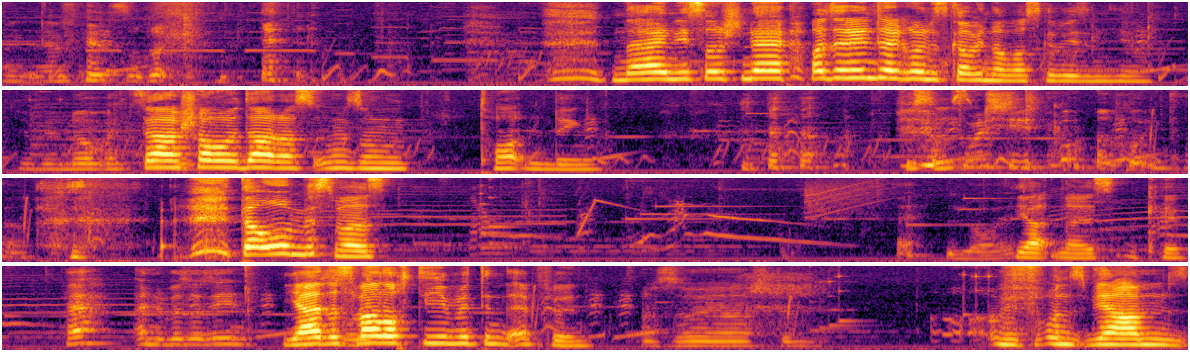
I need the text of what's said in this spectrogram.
Er will zurück. Nein, nicht so schnell. Und der Hintergrund ist, glaube ich, noch was gewesen hier. Er Da, schau da, das ist irgend so ein Tortending. Siehst du komm mal runter. Da oben ist was. Ja, nice, okay. Hä? Eine übersehen. Ja, das war doch die mit den Äpfeln. Achso, ja, stimmt. Wir, uns, wir haben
